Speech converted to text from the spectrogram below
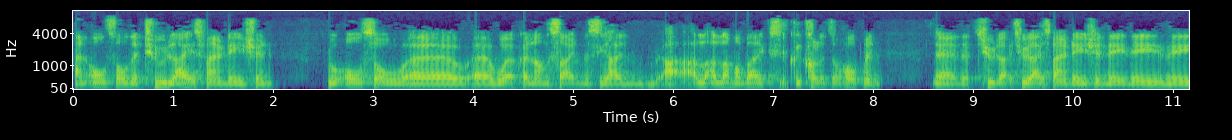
and also the Two Lights Foundation, who also uh, uh, work alongside Masiha. Allah Allah Mubarak, Colors of Hope and uh, the Two, Two Lights Foundation. They they they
